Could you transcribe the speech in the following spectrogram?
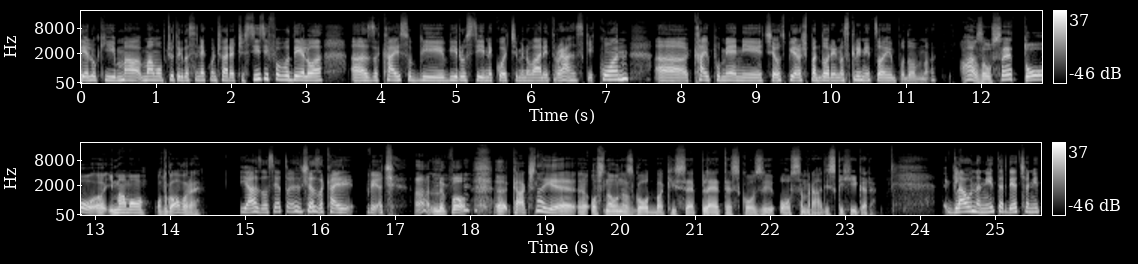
delu, ki ima, imamo občutek, da se ne konča reči Sizifovo delo, uh, zakaj so bili virusi nekoč imenovani trojanski kon, uh, kaj pomeni, če odpiraš Pandorino skrinjico in podobno. A, za vse to uh, imamo odgovore. Ja, za vse to je še zakaj več. A, lepo. Kakšna je osnovna zgodba, ki se plete skozi osem radijskih iger? Glavna nit, rdeča nit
